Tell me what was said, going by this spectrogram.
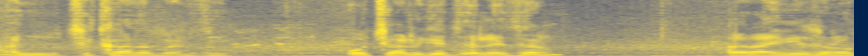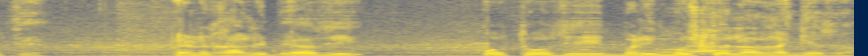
ਹਾਂਜੀ ਸਿੱਖਾਂ ਦਾ ਪਿੰਡ ਸੀ। ਉਹ ਛੱਡ ਕੇ ਚਲੇ ਸਨ। ਰਾਈ ਵੀ ਸਨ ਉੱਥੇ। ਪਿੰਡ ਖਾਲੀ ਪਿਆ ਸੀ। ਉੱਥੋਂ ਅਸੀਂ ਬੜੀ ਮੁਸ਼ਕਲ ਨਾਲ ਲੰਘੇ ਸਾਂ।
